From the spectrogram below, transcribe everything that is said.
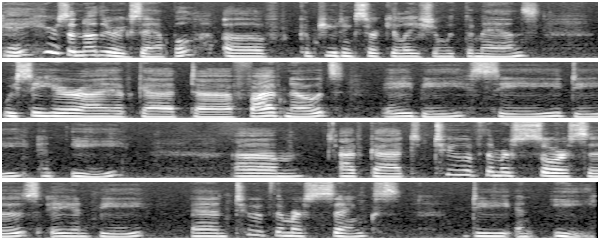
Okay, here's another example of computing circulation with demands. We see here I have got uh, five nodes, A, B, C, D, and E. Um, I've got two of them are sources, A and B, and two of them are sinks, D and E.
